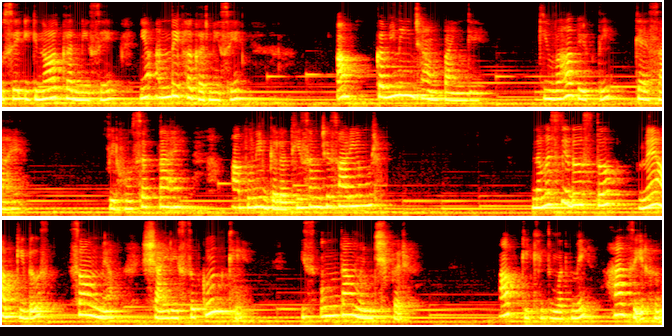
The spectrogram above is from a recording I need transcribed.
उसे इग्नोर करने से या अनदेखा करने से, आप कभी नहीं जान पाएँगे कि वह व्यक्ति कैसा है। फिर हो सकता है आप उन्हें गलत ही समझे सारी उम्र। नमस्ते दोस्तों, मैं आपकी दोस्त सौम्या, शायरी सुकून के इस उमदा मंच पर आपकी खिदमत में हाजिर हूँ।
